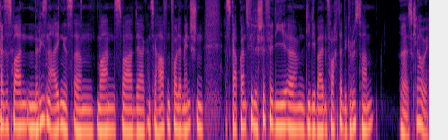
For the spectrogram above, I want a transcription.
Also es war ein Riesenereignis. Ähm, waren, es war der ganze Hafen voller Menschen. Es gab ganz viele Schiffe, die, ähm, die die beiden Frachter begrüßt haben. Ja, das glaube ich.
